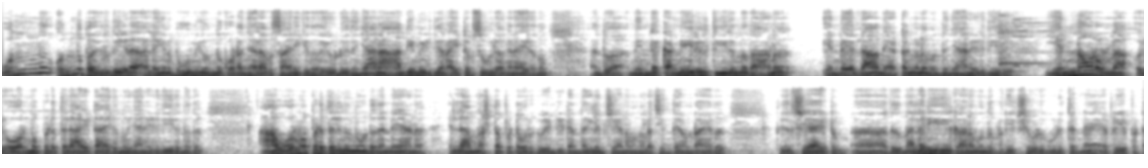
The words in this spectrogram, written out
ഒന്ന് ഒന്ന് പ്രകൃതിയുടെ അല്ലെങ്കിൽ ഭൂമി ഒന്ന് കുടഞ്ഞാൽ അവസാനിക്കുന്നതേ ഉള്ളൂ. ഇത് ഞാൻ ആദ്യം എഴുതിയ റൈറ്റപ്സ് പോലും അങ്ങനെ ആയിരുന്നു എന്തുവാ നിന്റെ കണ്ണീരിൽ തീരുന്നതാണ് എന്റെ എല്ലാ നേട്ടങ്ങളും എന്ന് ഞാൻ എഴുതിയത്. എന്നോടുള്ള ഒരു ഓർമ്മപ്പെടുത്തലായിട്ടായിരുന്നു ഞാൻ എഴുതിയിരുന്നത്. ആ ഓർമ്മപ്പെടുത്തലിൽ നിന്നുകൊണ്ട് തന്നെയാണ് എല്ലാം നഷ്ടപ്പെട്ടവർക്ക് വേണ്ടിയിട്ട് എന്തെങ്കിലും ചെയ്യണമെന്നുള്ള ചിന്തയുണ്ടായത്. തീർച്ചയായിട്ടും അത് നല്ല രീതിയിൽ കാണുമെന്ന് പ്രതീക്ഷയോടുകൂടി തന്നെ പ്രിയപ്പെട്ട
